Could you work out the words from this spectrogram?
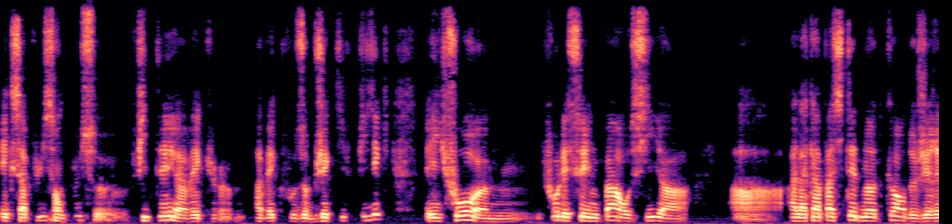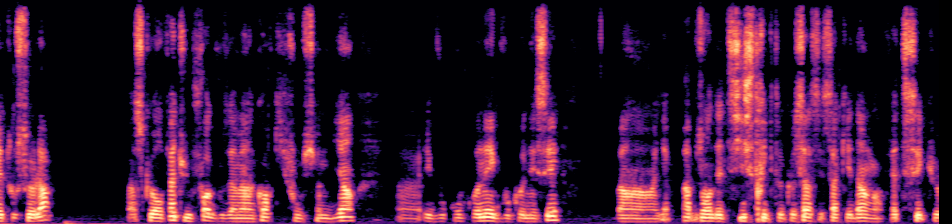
et que ça puisse en plus euh, fitter avec euh, avec vos objectifs physiques. Et il faut il faut laisser une part aussi à, à, la capacité de notre corps de gérer tout cela, parce qu'en fait, une fois que vous avez un corps qui fonctionne bien et que vous comprenez et que vous connaissez, ben il n'y a pas besoin d'être si strict que ça. C'est ça qui est dingue en fait, c'est que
